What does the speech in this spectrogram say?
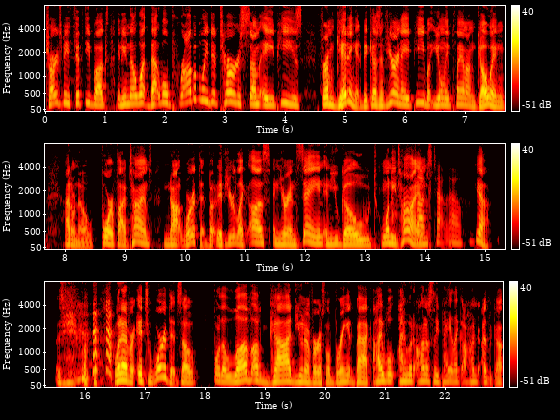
Charge me 50 bucks and you know what? That will probably deter some APs from getting it because if you're an AP but you only plan on going, I don't know, 4 or 5 times, not worth it. But if you're like us and you're insane and you go 20 times, Fuck oh. yeah. Whatever, it's worth it. So for the love of God, Universal, bring it back. I will. I would honestly pay like a hundred. Uh, I'm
